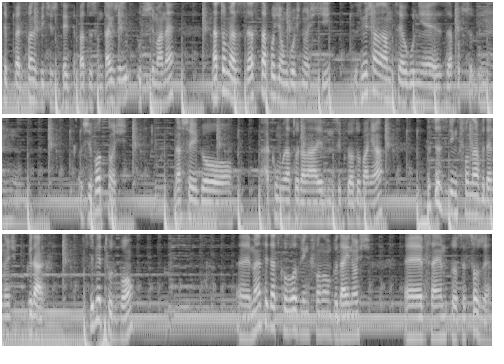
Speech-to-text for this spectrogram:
Tryb Performance widzicie, że te temperatury są także utrzymane, natomiast wzrasta poziom głośności, zmniejsza nam tutaj ogólnie mm, żywotność naszego akumulatora na jednym cyklu ładowania, to jest zwiększona wydajność w grach. W trybie turbo mamy tutaj dodatkowo zwiększoną wydajność e, w samym procesorze.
